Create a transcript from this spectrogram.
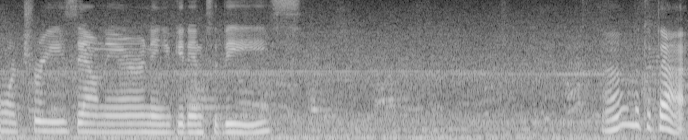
More trees down there and then you get into these. Oh look at that.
